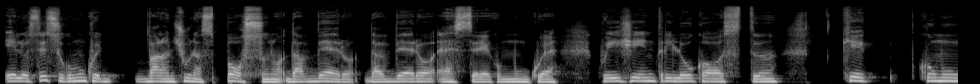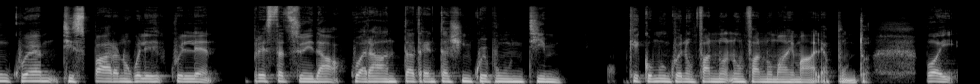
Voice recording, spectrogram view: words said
e lo stesso comunque Valanciunas possono davvero davvero essere comunque quei centri low cost che comunque ti sparano quelle, quelle prestazioni da 40-35 punti che comunque non fanno, non fanno mai male appunto. Poi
